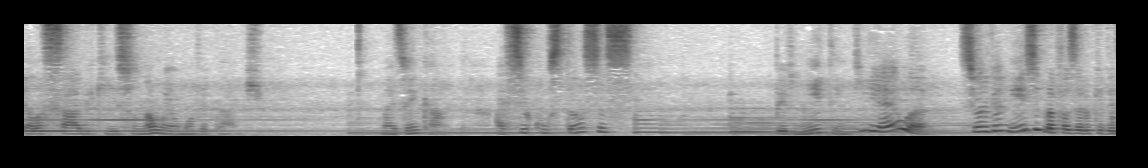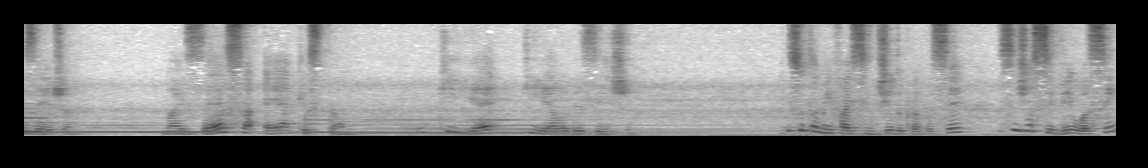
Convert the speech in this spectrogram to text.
Ela sabe que isso não é uma verdade. Mas vem cá, as circunstâncias permitem que ela se organize para fazer o que deseja. Mas essa é a questão. O que é que ela deseja? Isso também faz sentido para você? Você já se viu assim?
